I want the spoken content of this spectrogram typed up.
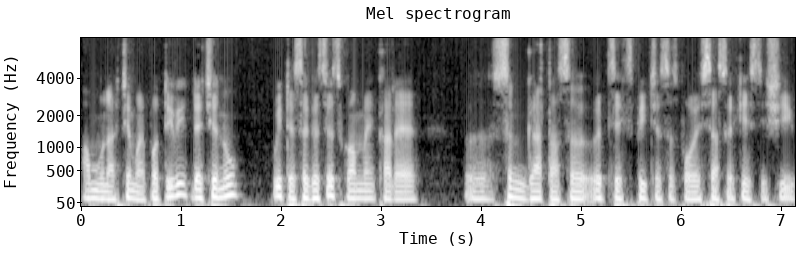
am un accent mai potrivit, de ce nu? Uite, să găsesc oameni care uh, sunt gata să îți explice, să-ți povestească chestii și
